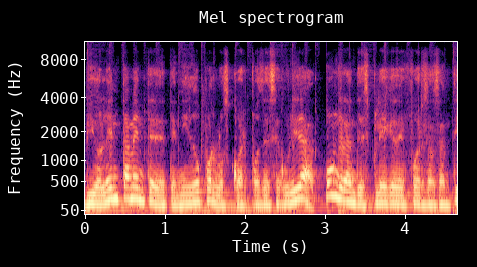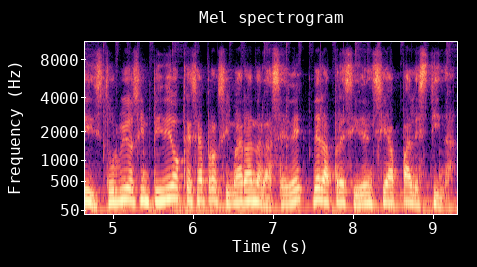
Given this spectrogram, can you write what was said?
violentamente detenido por los cuerpos de seguridad. Un gran despliegue de fuerzas antidisturbios impidió que se aproximaran a la sede de la presidencia palestina.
